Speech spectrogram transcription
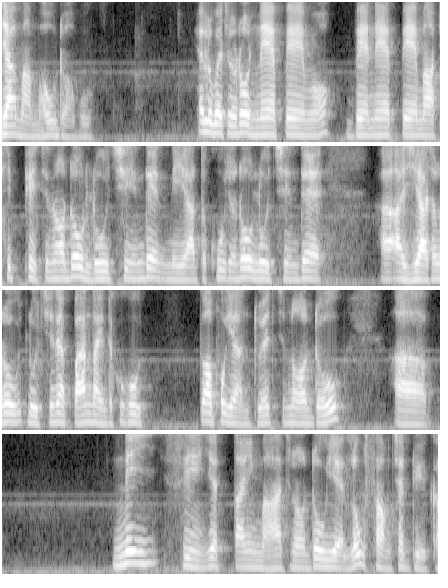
ရမှာမဟုတ်တော့ဘူးအဲ့လိုပဲကျွန်တော်တို့နယ်ပယ်မောဘယ်နယ်ပယ်မှာဖြစ်ဖြစ်ကျွန်တော်တို့လိုချင်တဲ့နေရာတစ်ခုကျွန်တော်တို့လိုချင်တဲ့အရာကျွန်တော်တို့လိုချင်တဲ့ပန်းတိုင်တစ်ခုခုတော့ဖို့ရန်အတွက်ကျွန်တော်တို့အာနေစဉ်ရက်တိုင်းမှာကျွန်တော်တို့ရဲ့လှုပ်ဆောင်ချက်တွေက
